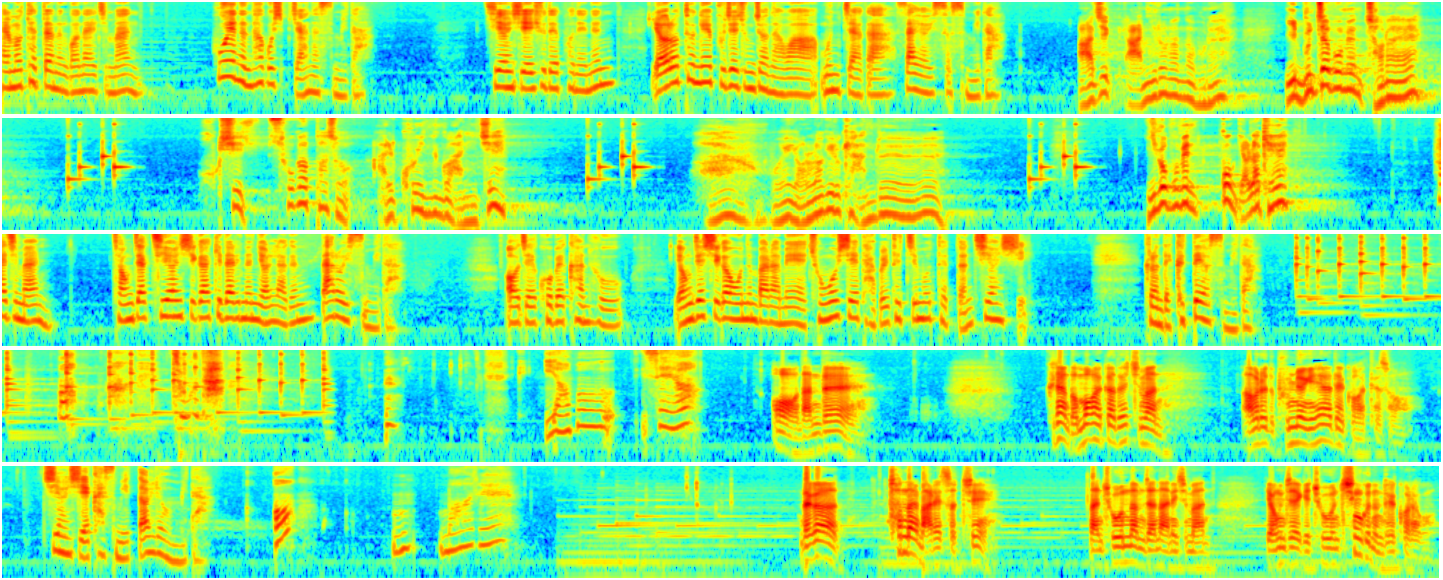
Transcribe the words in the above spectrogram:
잘못했다는 건 알지만 후회는 하고 싶지 않았습니다. 지연 씨의 휴대폰에는 여러 통의 부재중 전화와 문자가 쌓여 있었습니다. 아직 안 일어났나 보네. 이 문자 보면 전화해. 혹시 속 아파서 앓고 있는 거 아니지? 아유, 왜 연락이 이렇게 안 돼? 이거 보면 꼭 연락해. 하지만 정작 지연 씨가 기다리는 연락은 따로 있습니다. 어제 고백한 후 영재 씨가 오는 바람에 종호 씨의 답을 듣지 못했던 지연 씨. 그런데 그때였습니다. 종호다. 여보세요? 어, 난데 그냥 넘어갈까도 했지만 아무래도 분명히 해야 될 것 같아서. 지연 씨의 가슴이 떨려옵니다. 어? 음, 뭐를? 내가 첫날 말했었지. 난 좋은 남자는 아니지만 영재에게 좋은 친구는 될 거라고.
